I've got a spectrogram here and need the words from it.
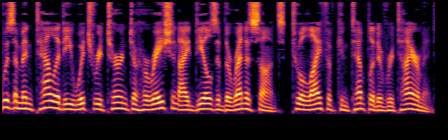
was a mentality which returned to Horatian ideals of the Renaissance, to a life of contemplative retirement.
